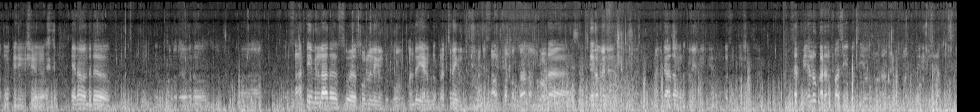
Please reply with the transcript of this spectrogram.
அதுவும் பெரிய விஷயம். ஏன்னா வந்துட்டு ஒரு ஒரு சாத்தியம் இல்லாத சூ- சூழ்நிலைகள் இருக்கும். வந்து ஏகப்பட்ட பிரச்சனைகள் இருக்கும். அதை சால்வ் பண்ணணும் தான் நம்மளோட திறமை அதுக்காக தான் உங்களுக்கு ரொம்ப சந்தோஷம் சார் சார் மேலும் கடல் பாசியை பற்றி உங்களோட அனுபவங்களை பற்றி நீங்கள் ஷேர் பண்ணுங்க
